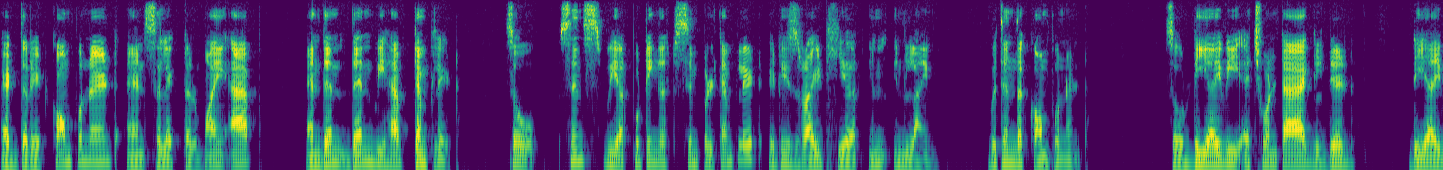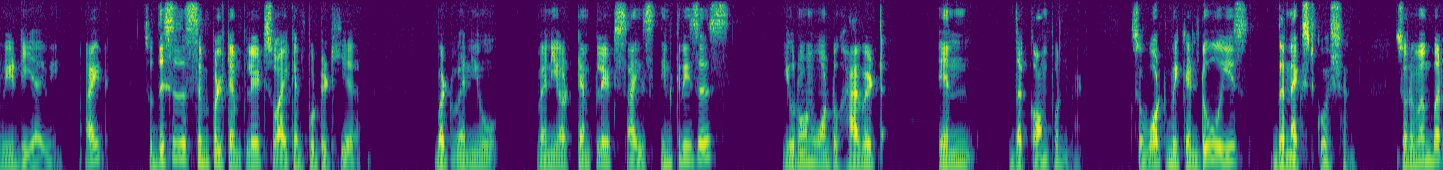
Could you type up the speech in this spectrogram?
at the rate component and selector my app, and then, then we have template. So since we are putting a simple template, it is right here in inline within the component. So div h1 tag did div div, right? So this is a simple template, so I can put it here. But when you when your template size increases, you don't want to have it in the component. So what we can do is the next question. So remember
